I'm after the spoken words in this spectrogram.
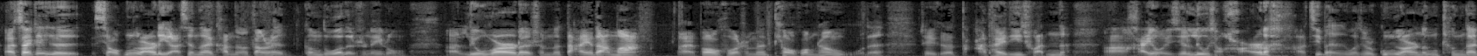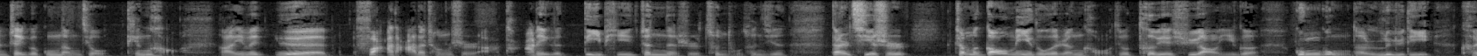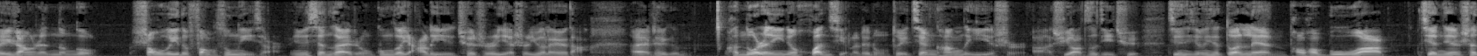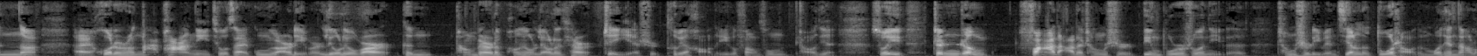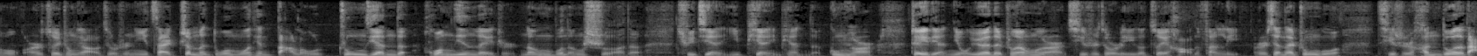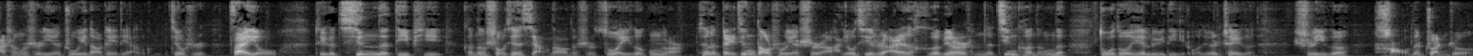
啊，在这个小公园里啊，现在看到当然更多的是那种。啊，遛弯的什么大爷大妈，哎，包括什么跳广场舞的，这个打太极拳的，啊，还有一些遛小孩的，啊，基本我觉得公园能承担这个功能就挺好，啊，因为越发达的城市啊，它这个地皮真的是寸土寸金，但是其实这么高密度的人口，就特别需要一个公共的绿地，可以让人能够。稍微的放松一下，因为现在这种工作压力确实也是越来越大。哎，这个很多人已经唤起了这种对健康的意识啊，需要自己去进行一些锻炼，跑跑步啊，健健身呐。哎，或者说哪怕你就在公园里边溜溜弯跟旁边的朋友聊聊天这也是特别好的一个放松条件。所以，真正发达的城市，并不是说你的城市里面建了多少的摩天大楼，而最重要的就是你在这么多摩天大楼中间的黄金位置，能不能舍得去建一片一片的公园？这一点，纽约的中央公园其实就是一个最好的范例。而现在中国其实很多的大城市也注意到这点了，就是再有这个新的地皮，可能首先想到的是做一个公园。现在北京到处也是啊，尤其是挨着河边什么的，尽可能的多做一些绿地。我觉得这个。是一个好的转折，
